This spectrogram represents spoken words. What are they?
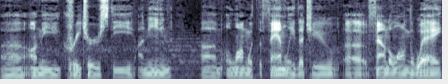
uh, on the creatures, the Anin um, along with the family that you uh, found along the way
